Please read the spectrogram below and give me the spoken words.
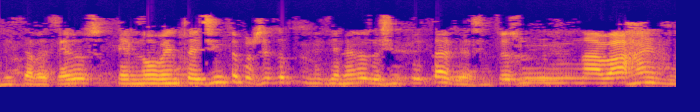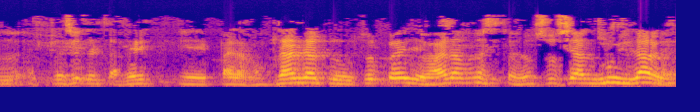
mil cafeteros, el 95% de menos de 5 hectáreas. Entonces, una baja en los precios del café eh, para comprarle al productor puede llevar a una situación social muy grave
